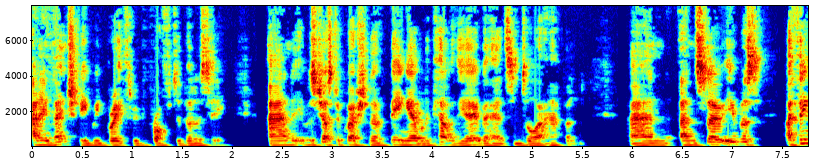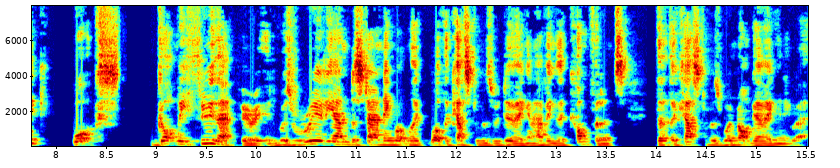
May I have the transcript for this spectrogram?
and eventually we'd break through to profitability. And it was just a question of being able to cover the overheads until that happened. And, and so it was, I think what got me through that period was really understanding what the, what the customers were doing and having the confidence that the customers were not going anywhere.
